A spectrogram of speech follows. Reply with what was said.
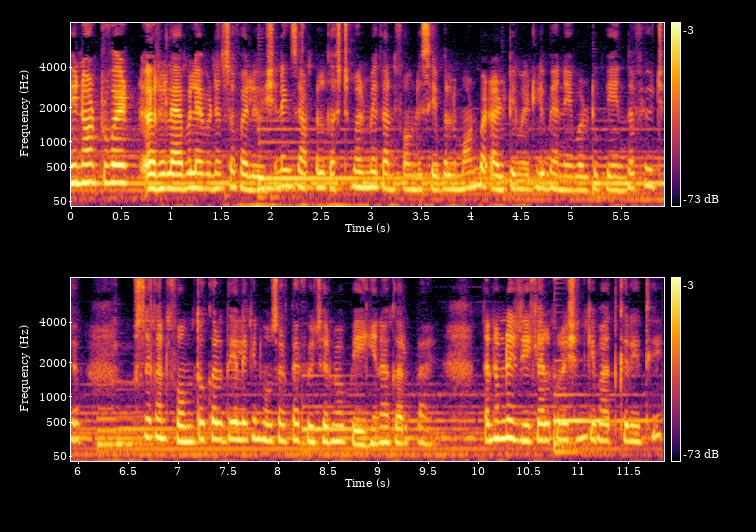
May not provide reliable evidence of valuation example customer may confirm receivable amount but ultimately be unable to pay in the future उसने कन्फर्म तो कर दिया लेकिन हो सकता है फ्यूचर में वो पे ही ना कर पाए। देन हमने रिकैलकुलेशन की बात करी थी।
